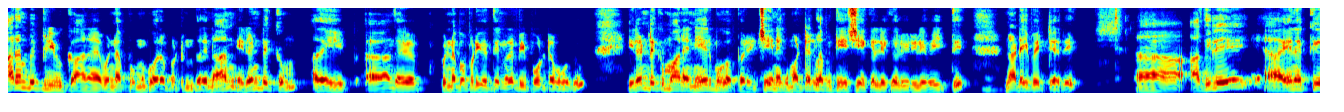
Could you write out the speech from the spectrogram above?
ஆரம்ப பிரிவுக்கான விண்ணப்பமும் கோரப்பட்டிருந்தது. நான் இரண்டுக்கும் அதை அந்த விண்ணப்ப படிவத்தை நிரப்பி போட்டபோது இரண்டுக்குமான நேர்முக பரீட்சை எனக்கு மட்டக்களப்பு தேசிய கல்வி கல்லூரியில் வைத்து நடைபெற்றது. அதிலே எனக்கு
